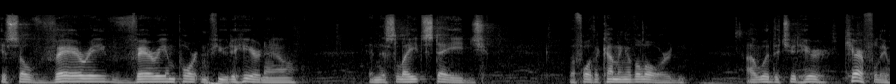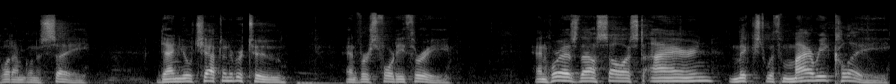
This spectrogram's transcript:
is so very, very important for you to hear now in this late stage before the coming of the Lord. I would that you'd hear carefully what I'm going to say. Daniel chapter number 2 and verse 43. And whereas thou sawest iron mixed with miry clay,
